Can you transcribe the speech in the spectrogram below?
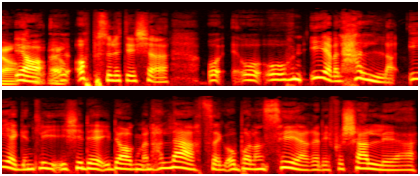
ja, ja, ja. absolutt ikke. Og, og, og, hun er vel heller egentlig ikke det i dag, men har lært seg å balansere de forskjellige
